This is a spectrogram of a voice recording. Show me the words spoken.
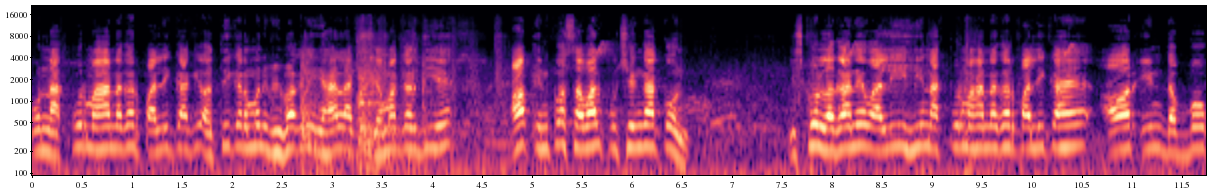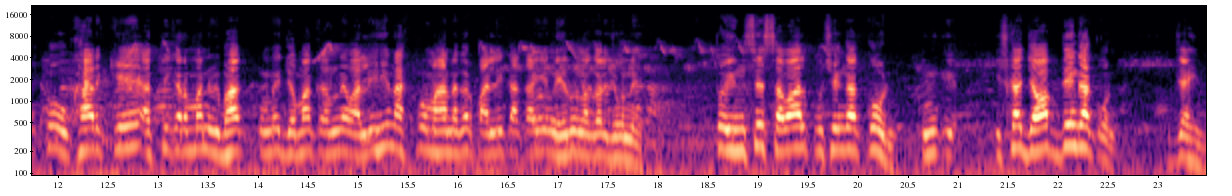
वो नागपुर महानगर पालिका के अतिक्रमण विभाग ने यहाँ ला जमा कर दिए अब इनको सवाल पूछेगा कौन? इसको लगाने वाली ही नागपुर महानगर पालिका है और इन डब्बों को उखाड़ के अतिक्रमण विभाग में जमा करने वाली ही नागपुर महानगर पालिका का ये नेहरू नगर जोन है। तो इनसे सवाल पूछेगा कौन? इसका जवाब देगा कौन? जय हिंद।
